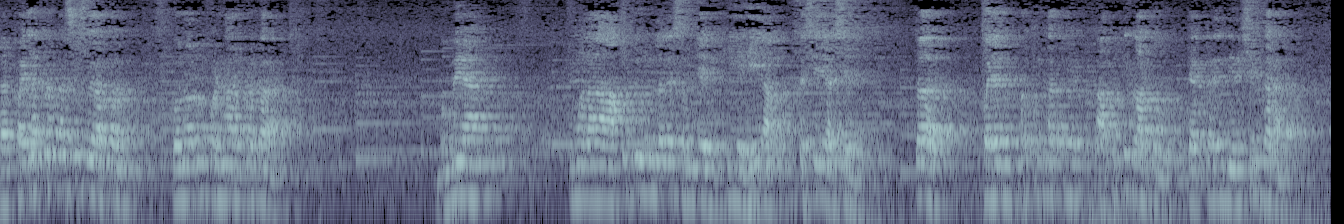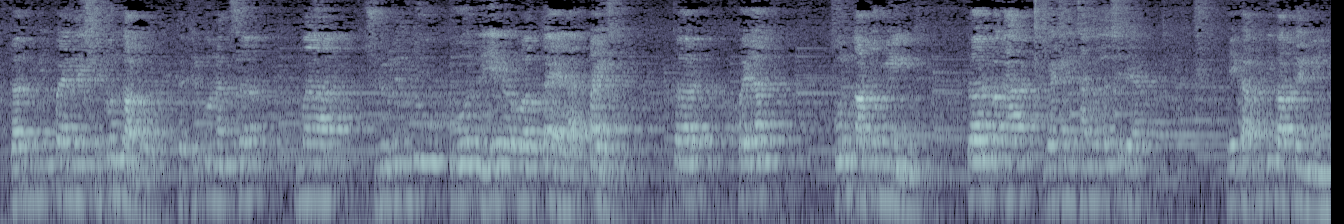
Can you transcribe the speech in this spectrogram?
तर पहिला प्रकार शिकूया आपण. कोणावरून पडणारा प्रकार? बघूया. तुम्हाला आकृतीवरून लगेच समजेल की हे आकृती कशी असेल. तर पहिल्यांदा प्रथम तुम्ही आकृती काढतो त्याकडे निरीक्षण करा. तर मी पहिल्यांदा एक त्रिकोण काढतो. त्या त्रिकोणाचं तुम्हाला शिरोबिंदू कोण हे बघता यायला पाहिजे. तर पहिला कोण काढतो मी. तर बघा या ठिकाणी चांगलं लक्ष द्या. एक आकृती काढतोय मी.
